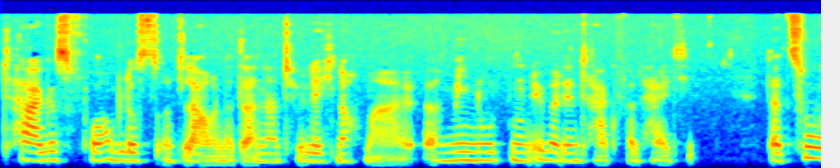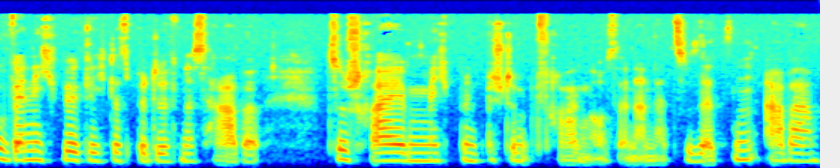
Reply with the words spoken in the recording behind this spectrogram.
Tagesform, Lust und Laune, dann natürlich nochmal äh, Minuten über den Tag verteilt dazu, wenn ich wirklich das Bedürfnis habe, zu schreiben, mich mit bestimmten Fragen auseinanderzusetzen. Aber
